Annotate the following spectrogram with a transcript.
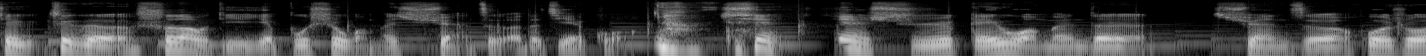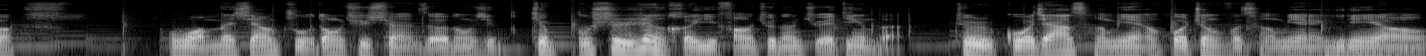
这这个说到底也不是我们选择的结果。现现实给我们的选择，或者说我们想主动去选择的东西，这不是任何一方就能决定的。就是国家层面或政府层面一定要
